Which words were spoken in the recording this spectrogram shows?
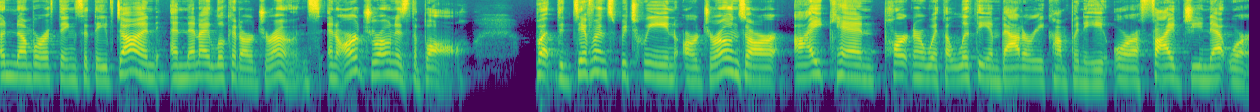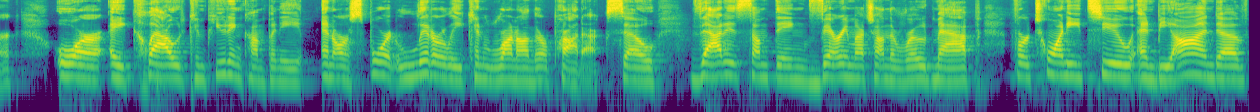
a number of things that they've done, and then I look at our drones, and our drone is the ball. But the difference between our drones are I can partner with a lithium battery company or a 5G network or a cloud computing company, and our sport literally can run on their products. So that is something very much on the roadmap for 22 and beyond of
